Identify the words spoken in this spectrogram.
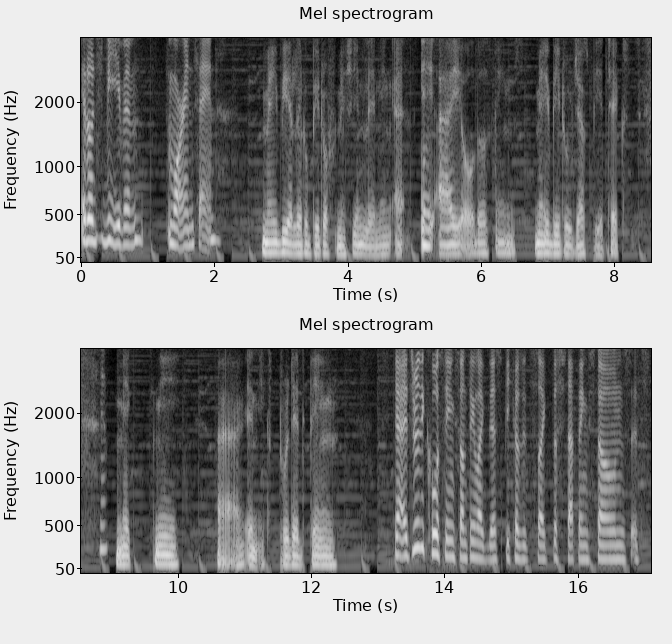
it'll just be even more insane. Maybe a little bit of machine learning, uh, AI, all those things. Maybe it will just be a text. Yep. Make me uh, an extruded thing. Yeah, it's really cool seeing something like this because it's like the stepping stones. It's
